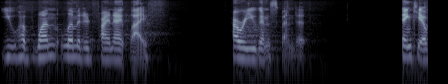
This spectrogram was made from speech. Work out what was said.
you have one limited finite life. How are you going to spend it? Thank you.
